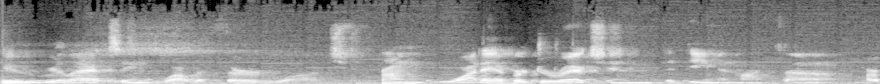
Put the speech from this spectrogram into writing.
two relaxing while the third watched. From whatever direction the demon might come, our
